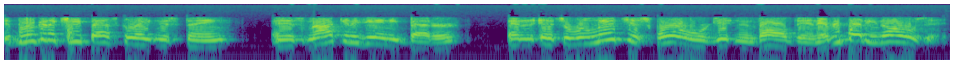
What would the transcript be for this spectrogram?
we're going to keep escalating this thing, and it's not going to get any better. And it's a religious war we're getting involved in. Everybody knows it.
